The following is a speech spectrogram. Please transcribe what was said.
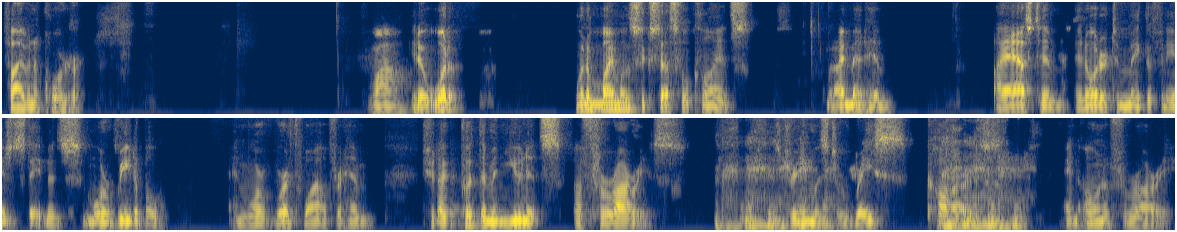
five and a quarter. Wow. You know, what one of my most successful clients, when I met him, I asked him in order to make the financial statements more readable and more worthwhile for him, should I put them in units of Ferraris? His dream was to race cars and own a Ferrari.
